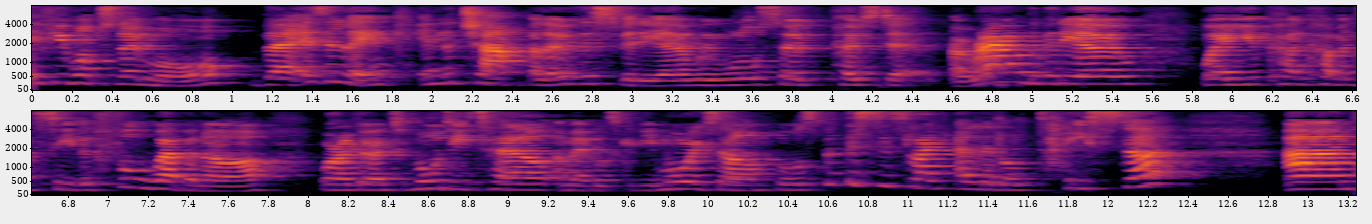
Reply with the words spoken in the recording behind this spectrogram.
if you want to know more, there is a link in the chat below this video. We will also post it around the video where you can come and see the full webinar where I go into more detail. I'm able to give you more examples, but this is like a little taster. And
